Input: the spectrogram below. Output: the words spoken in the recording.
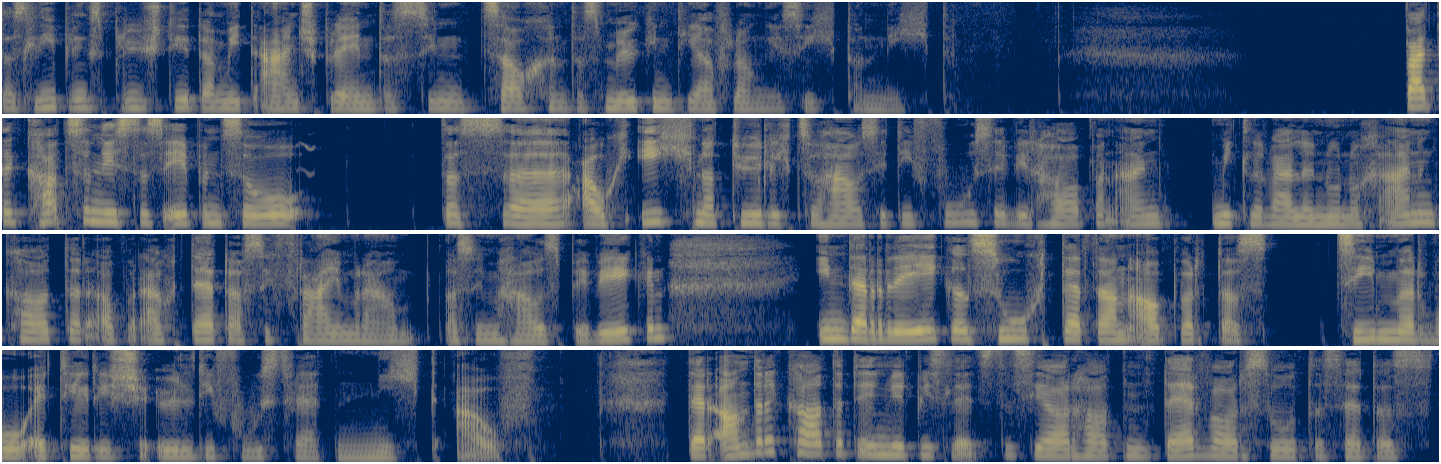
das Lieblingsplüschtier damit einsprayen, das sind Sachen, das mögen die auf lange Sicht dann nicht. Bei den Katzen ist es eben so, dass äh, auch ich natürlich zu Hause diffuse. Wir haben ein, mittlerweile nur noch einen Kater, aber auch der darf sich frei im Raum, also im Haus bewegen. In der Regel sucht er dann aber das Zimmer, wo ätherische Öl diffust werden, nicht auf. Der andere Kater, den wir bis letztes Jahr hatten, der war so, dass er das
